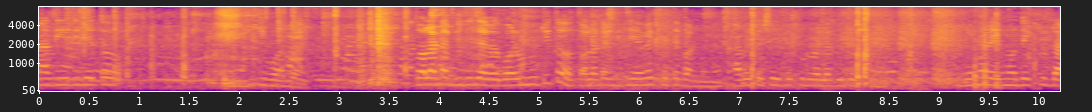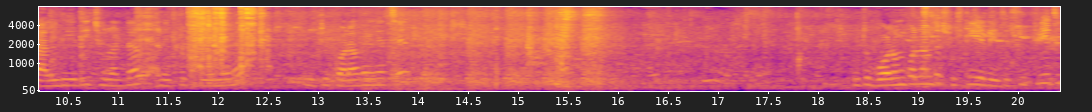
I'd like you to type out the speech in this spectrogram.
না দিয়ে দিলে তো, কি বলে তলাটা ভিজে যাবে, গরম রুটি তো, তলাটা ভিজে যাবে, খেতে পারবে না। খাবে তো সেই দুপুরবেলা দুটোর সময়। জন্য এর মধ্যে একটু ডাল দিয়ে দিই, ছোলার ডাল, আর একটু খেয়ে নেবে। রুটি করা হয়ে গেছে। একটু গরম করলাম তো শুকিয়ে দিয়েছে। শুকিয়েছি,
